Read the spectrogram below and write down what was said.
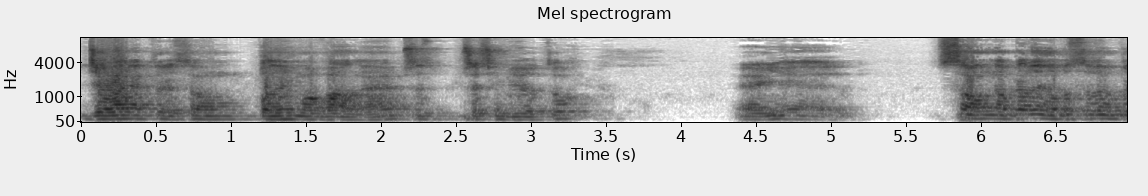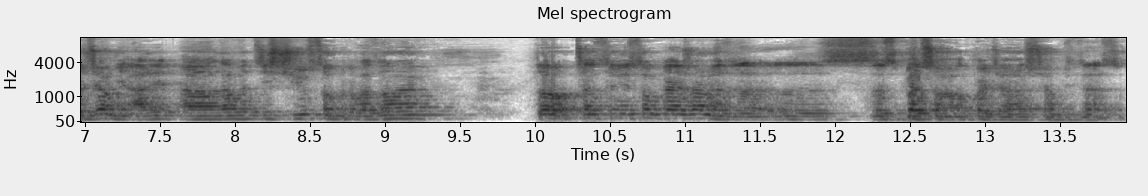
działania, które są podejmowane przez przedsiębiorców, e, są naprawdę na podstawowym poziomie, ale, a nawet jeśli już są prowadzone, to często nie są kojarzone ze, ze społeczną odpowiedzialnością biznesu.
